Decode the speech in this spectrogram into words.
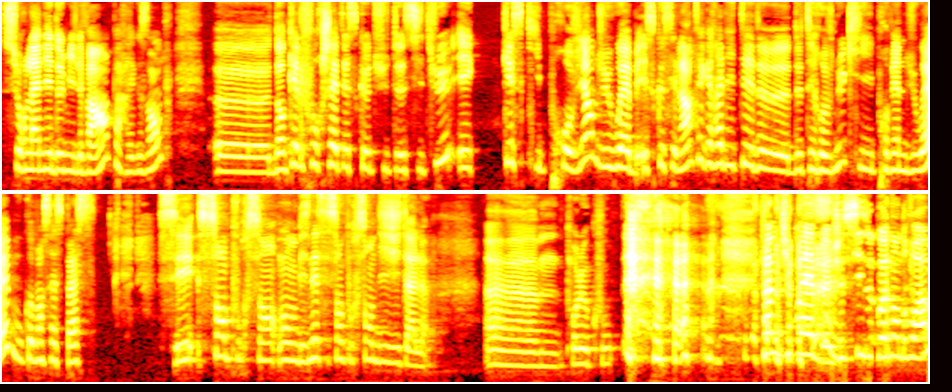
sur l'année 2020, par exemple, dans quelle fourchette est-ce que tu te situes et qu'est-ce qui provient du web? Est-ce que c'est l'intégralité de, tes revenus qui proviennent du web ou comment ça se passe? C'est 100%, mon business est 100% digital. Euh, pour le coup. Femme du web, je suis au bon endroit.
